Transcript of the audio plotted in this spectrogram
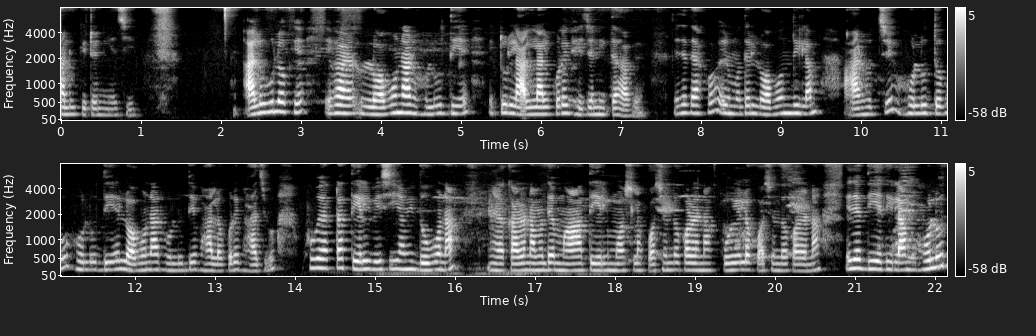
আলু কেটে নিয়েছি। আলুগুলোকে এবার লবণ আর হলুদ দিয়ে একটু লাল লাল করে ভেজে নিতে হবে। এই যে দেখো এর মধ্যে লবণ দিলাম। আর হচ্ছে হলুদ দেবো। হলুদ দিয়ে, লবণ আর হলুদ দিয়ে ভালো করে ভাজবো। খুব একটা তেল বেশি আমি দেবো না। কারণ আমাদের মা তেল মশলা পছন্দ করে না, কোয়েলও পছন্দ করে না। এই যে দিয়ে দিলাম হলুদ,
